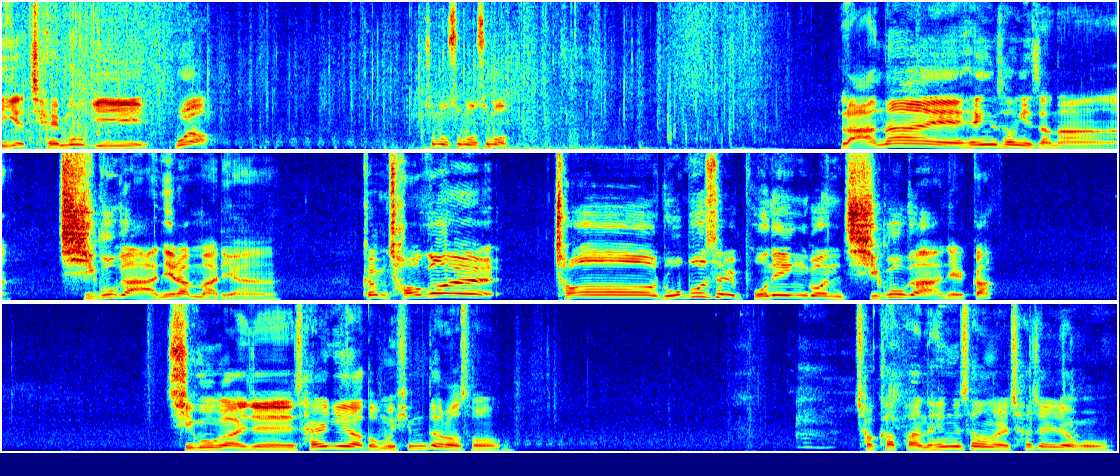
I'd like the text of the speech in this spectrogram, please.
이게 제목이 뭐야? 숨어 숨어 숨어. 라나의 행성이잖아. 지구가 아니란 말이야. 그럼 저걸 저 로봇을 보낸 건 지구가 아닐까? 지구가 이제 살기가 너무 힘들어서 적합한 행성을 찾으려고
